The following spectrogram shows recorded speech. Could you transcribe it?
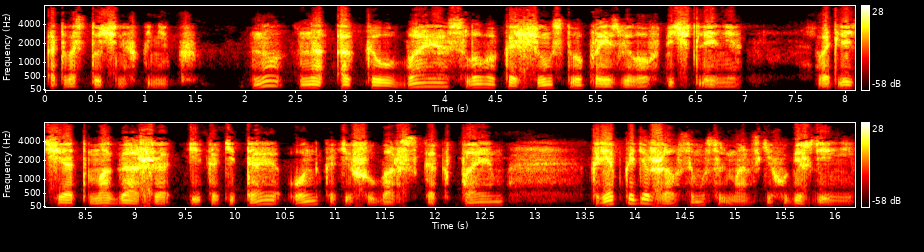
от восточных книг. Но на Акылбая слово «кощунство» произвело впечатление. В отличие от Магаша и Кокитая, он, как и Шубар с Кокпаем, крепко держался мусульманских убеждений.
